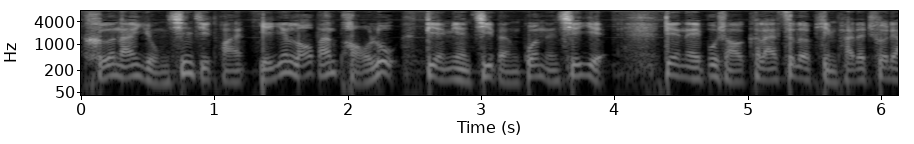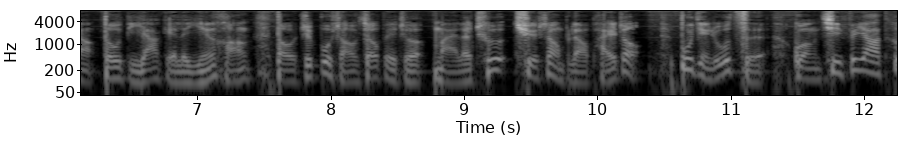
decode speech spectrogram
河南永新集团也因老板跑路，店面基本关门歇业。店内不少克莱斯勒品牌的车辆都抵押给了银行，导致不少消费者买了车却上不了牌照。不仅如此，广汽菲亚特。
